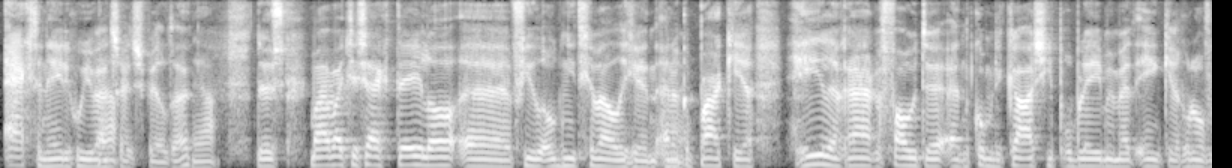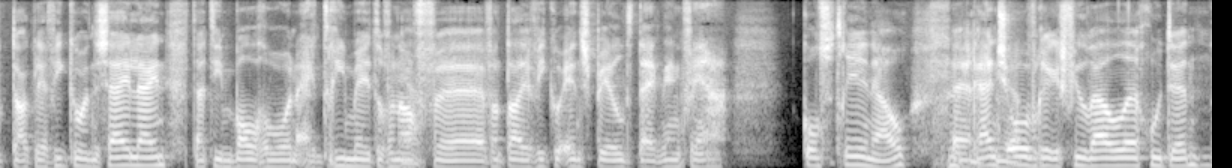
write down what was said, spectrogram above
echt een hele goede wedstrijd gespeeld. Hè? Ja. Dus, maar wat je zegt, Taylor eh, viel ook niet geweldig in. En ook een paar keer hele rare fouten en communicatieproblemen. Met één keer geloof ik Tagliafico in de zijlijn. Dat hij een bal gewoon echt drie meter vanaf eh, van Tagliafico inspeelt. Dat ik denk van ja, concentreer je nou. Rens overigens viel wel goed in.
